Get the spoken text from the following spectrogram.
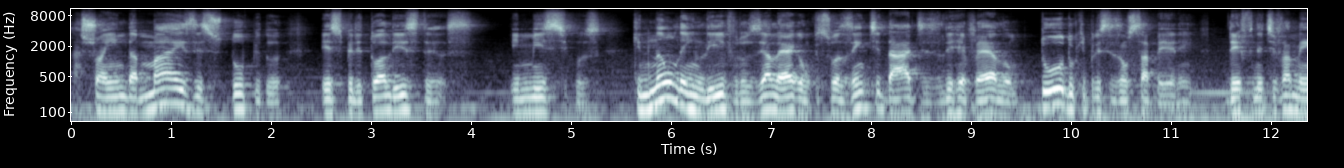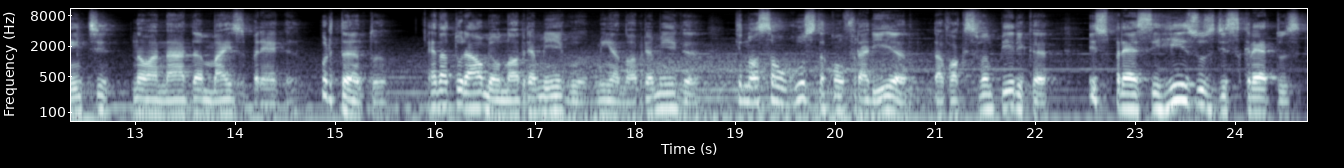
Acho ainda mais estúpido espiritualistas e místicos que não leem livros e alegam que suas entidades lhe revelam tudo o que precisam saberem. Definitivamente não há nada mais brega. Portanto, é natural, meu nobre amigo, minha nobre amiga, que nossa augusta confraria da Vox Vampírica expresse risos discretos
